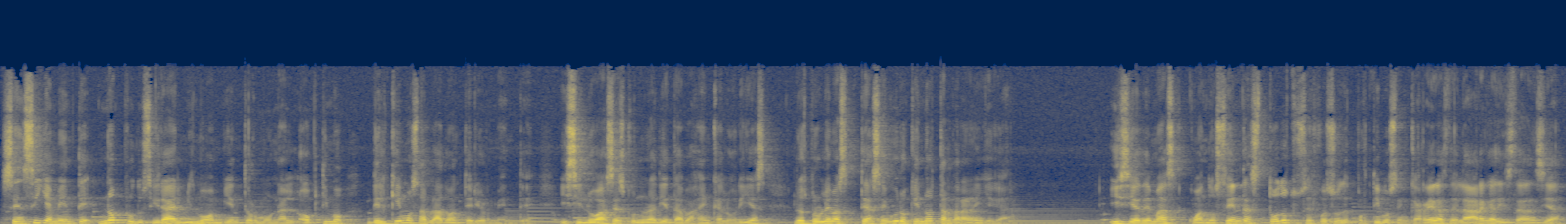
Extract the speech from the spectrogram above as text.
sencillamente no producirá el mismo ambiente hormonal óptimo del que hemos hablado anteriormente. Y si lo haces con una dieta baja en calorías, los problemas te aseguro que no tardarán en llegar. Y si además cuando centras todos tus esfuerzos deportivos en carreras de larga distancia,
